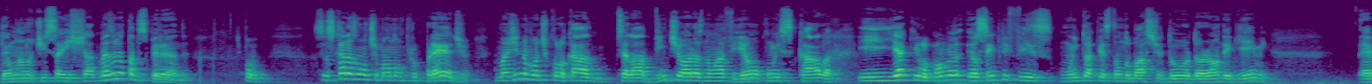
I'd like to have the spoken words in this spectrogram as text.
tem uma notícia aí chata, mas eu já tava esperando. Tipo, se os caras não te mandam pro prédio, imagina vão te colocar, sei lá, 20 horas num avião com escala. E, e aquilo, como eu, eu sempre fiz muito a questão do bastidor, do around the game. É,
